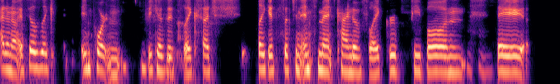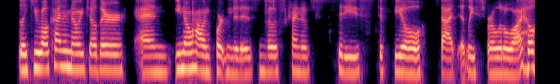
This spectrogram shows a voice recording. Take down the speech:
I don't know. It feels like important because it's like such like it's such an intimate kind of like group of people and they like you all kind of know each other and you know how important it is in those kind of cities to feel that at least for a little while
